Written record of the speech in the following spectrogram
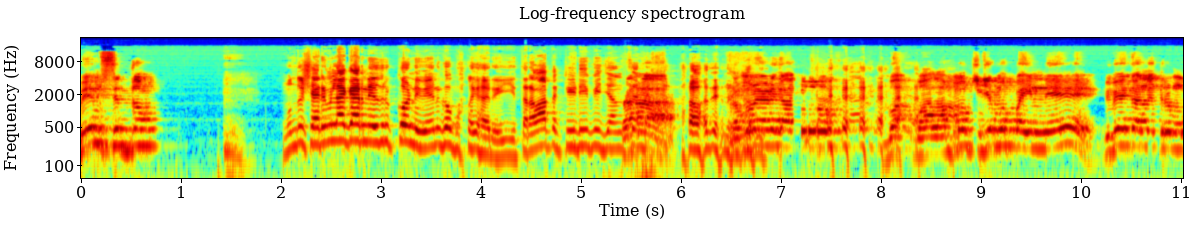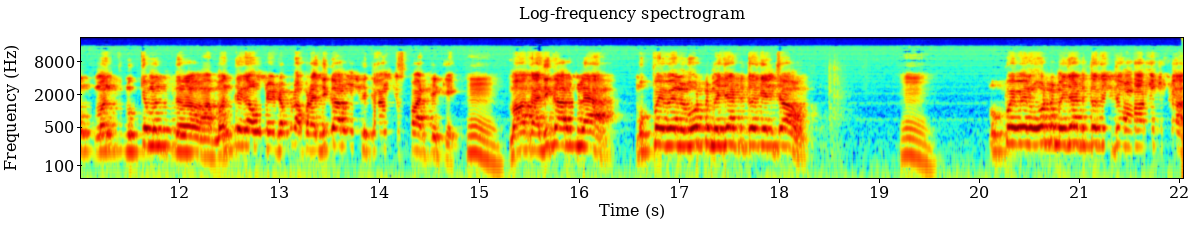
మేము సిద్ధం. ముందు షర్మిల గారిని ఎదుర్కోండి వేణుగోపాల్ గారు ఈ తర్వాత టీడీపీ జనసేన. తర్వాత వాళ్ళ అమ్మ విజయమ్మ పైనే వివేకానంద ముఖ్యమంత్రి మంత్రిగా ఉండేటప్పుడు అప్పుడు అధికారం ఉంది కాంగ్రెస్ పార్టీకి. మాకు అధికారం లే ముప్పై వేల ఓట్ల మెజార్టీతో గెలిచాం. ముప్పై వేల ఓట్ల మెజార్టీతో గెలిచాం ఆ రోజు కూడా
